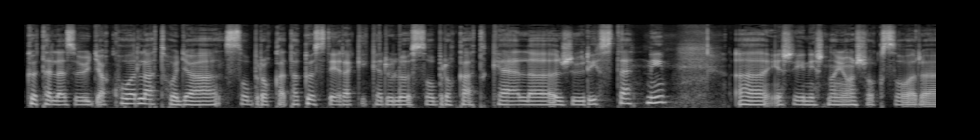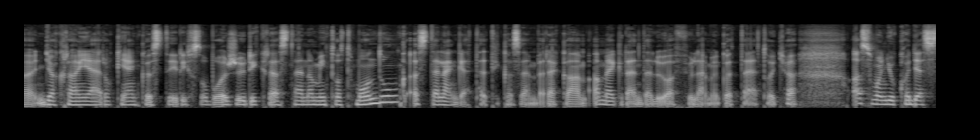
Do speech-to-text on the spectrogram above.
kötelező gyakorlat, hogy a szobrokat, a köztére kikerülő szobrokat kell zsűriztetni, és én is nagyon sokszor gyakran járok ilyen köztéri szobor zsűrikre, aztán amit ott mondunk, azt elengedhetik az emberek a, a megrendelő a füle mögött. Tehát, hogyha azt mondjuk, hogy ez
